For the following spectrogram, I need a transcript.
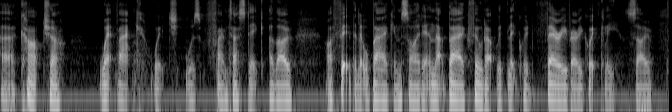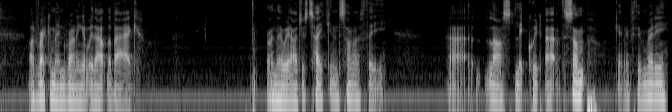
uh, Karcher wet vac, which was fantastic. Although I fitted the little bag inside it, and that bag filled up with liquid very, very quickly. So I'd recommend running it without the bag. And there we are, just taking some of the uh, last liquid out of the sump, getting everything ready,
